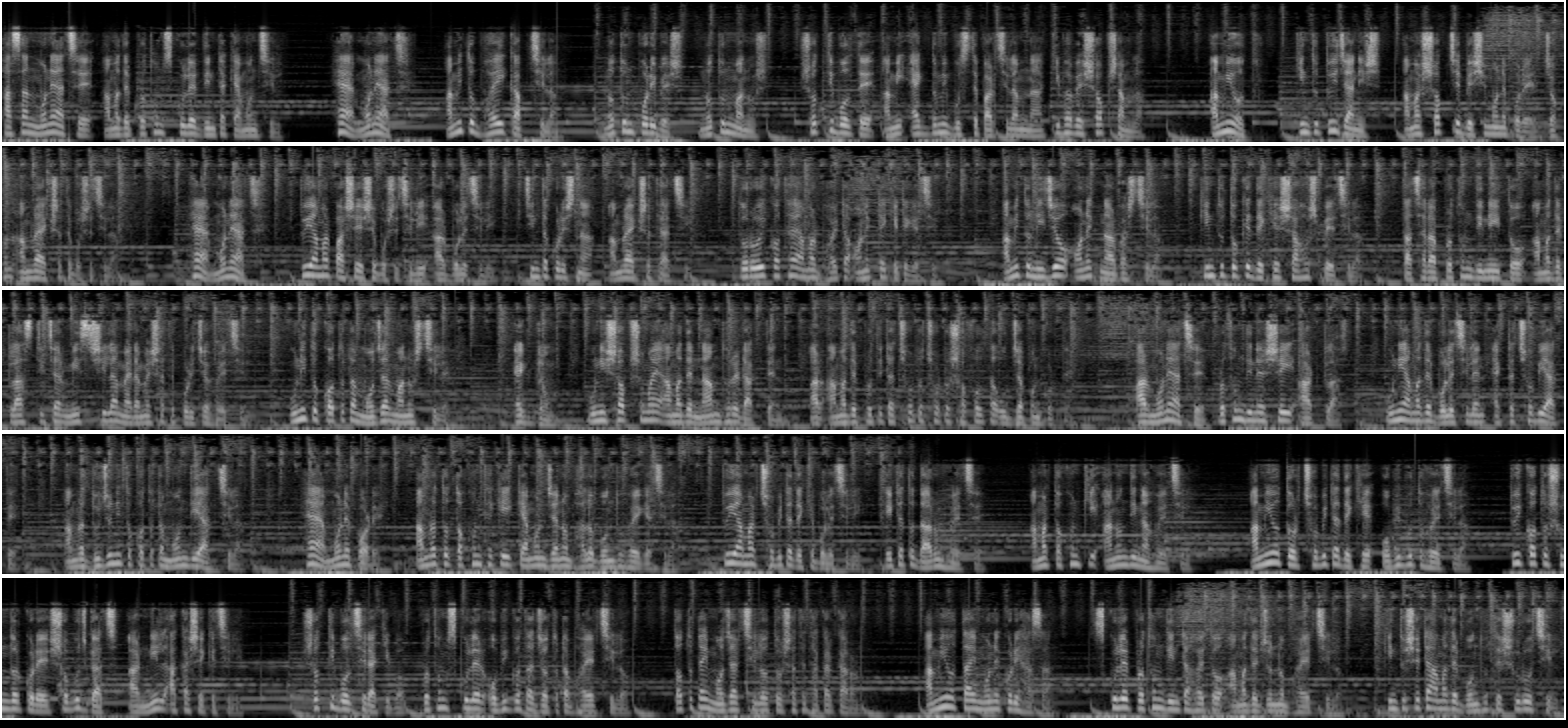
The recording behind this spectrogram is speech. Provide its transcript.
হাসান, মনে আছে আমাদের প্রথম স্কুলের দিনটা কেমন ছিল? হ্যাঁ মনে আছে। আমি তো ভয়েই কাঁপছিলাম। নতুন পরিবেশ, নতুন মানুষ। সত্যি বলতে, আমি একদমই বুঝতে পারছিলাম না কীভাবে সব সামলা। আমিও তো। কিন্তু তুই জানিস, আমার সবচেয়ে বেশি মনে পড়ে যখন আমরা একসাথে বসেছিলাম। হ্যাঁ মনে আছে। তুই আমার পাশে এসে বসেছিলি আর বলেছিলি, চিন্তা করিস না, আমরা একসাথে আছি। তোর ওই কথায় আমার ভয়টা অনেকটাই কেটে গেছে। আমি তো নিজেও অনেক নার্ভাস ছিলাম, কিন্তু তোকে দেখে সাহস পেয়েছিলাম। তাছাড়া প্রথম দিনেই তো আমাদের ক্লাস টিচার মিস শিলা ম্যাডামের সাথে পরিচয় হয়েছিল। উনি তো কতটা মজার মানুষ ছিলেন। একদম। উনি সবসময় আমাদের নাম ধরে ডাকতেন আর আমাদের প্রতিটা ছোট ছোট সফলতা উদযাপন করতেন। আর মনে আছে, প্রথম দিনের সেই আর্ট ক্লাস। উনি আমাদের বলেছিলেন, একটা ছবি আঁকতে। আমরা দুজনই তো কতটা মন দিয়ে আঁকছিলাম। হ্যাঁ মনে পড়ে। আমরা তো তখন থেকেই কেমন যেন ভালো বন্ধু হয়ে গেছিলাম। তুই আমার ছবিটা দেখে বলেছিলি। এটা তো দারুণ হয়েছে। আমার তখন কি আনন্দই না হয়েছিল। আমিও তোর ছবিটা দেখে অভিভূত হয়েছিলাম। তুই কত সুন্দর করে সবুজ গাছ আর নীল আকাশ এঁকেছিলি। সত্যি বলছি রাকিব, প্রথম স্কুলের অভিজ্ঞতা যতটা ভয়ের ছিল, ততটাই মজার ছিল তোর সাথে থাকার কারণ। আমিও তাই মনে করি হাসান, স্কুলের প্রথম দিনটা হয়তো আমাদের জন্য ভয়ের ছিল, কিন্তু সেটা আমাদের বন্ধুত্বের শুরুও ছিল।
